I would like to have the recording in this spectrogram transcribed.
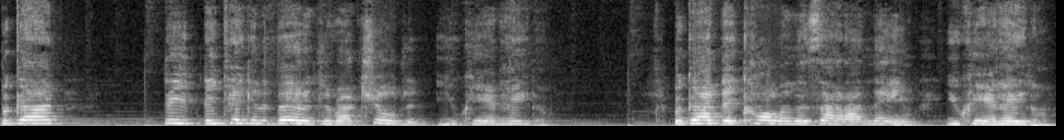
But God, they they taking advantage of our children. You can't hate them. But God, they calling us out our name. You can't hate them.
